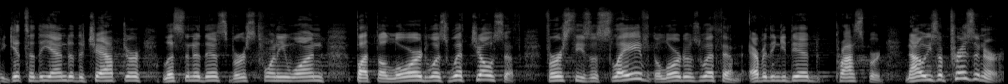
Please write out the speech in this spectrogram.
you get to the end of the chapter, listen to this, verse 21. But the Lord was with Joseph. First, he's a slave, the Lord was with him. Everything he did prospered. Now he's a prisoner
